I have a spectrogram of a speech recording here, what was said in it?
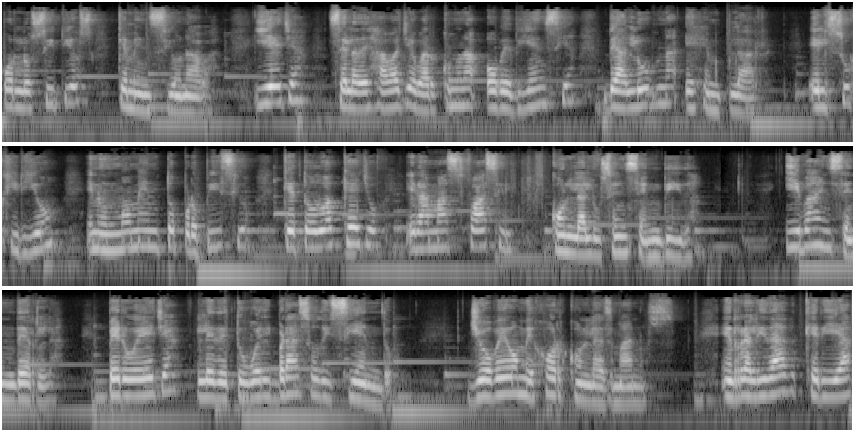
por los sitios que mencionaba, y ella se la dejaba llevar con una obediencia de alumna ejemplar. Él sugirió en un momento propicio que todo aquello era más fácil con la luz encendida. Iba a encenderla, pero ella le detuvo el brazo diciendo, yo veo mejor con las manos. En realidad quería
